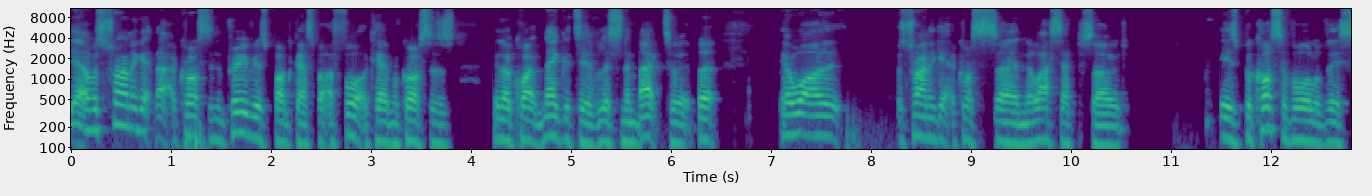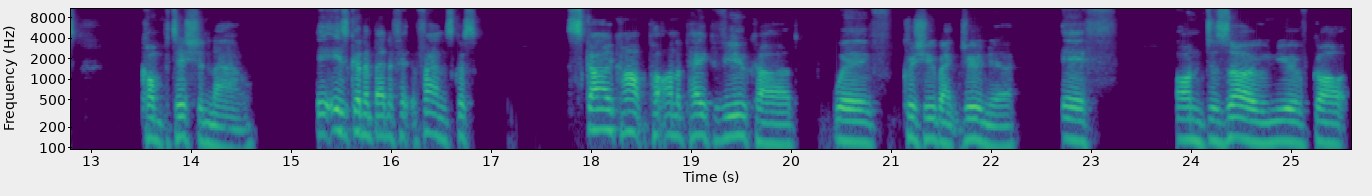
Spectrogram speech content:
Yeah, I was trying to get that across in the previous podcast, but I thought I came across as you know quite negative listening back to it. But you know what I was trying to get across uh, in the last episode is because of all of this competition now, it is going to benefit the fans because Sky can't put on a pay per view card with Chris Eubank Jr. if on DAZN you've got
